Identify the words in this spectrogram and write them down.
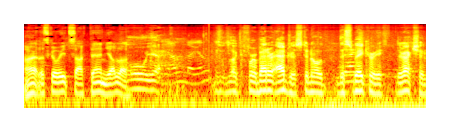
All right, let's go eat sakten. Yalla. Oh yeah. This is like for a better address to know this bakery direction.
